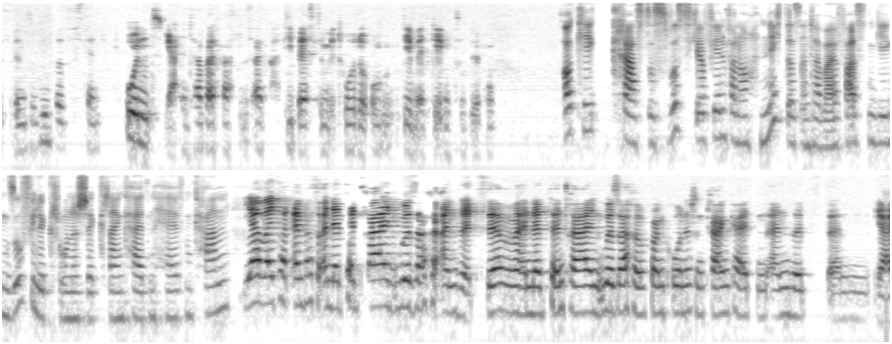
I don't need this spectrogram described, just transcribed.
ist insulinresistent. Und ja, Intervallfasten ist einfach die beste Methode, um dem entgegenzuwirken. Okay, krass. Das wusste ich auf jeden Fall noch nicht, dass Intervallfasten gegen so viele chronische Krankheiten helfen kann. Ja, weil es halt einfach so an der zentralen Ursache ansetzt. Ja? Wenn man an der zentralen Ursache von chronischen Krankheiten ansetzt, dann ja,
